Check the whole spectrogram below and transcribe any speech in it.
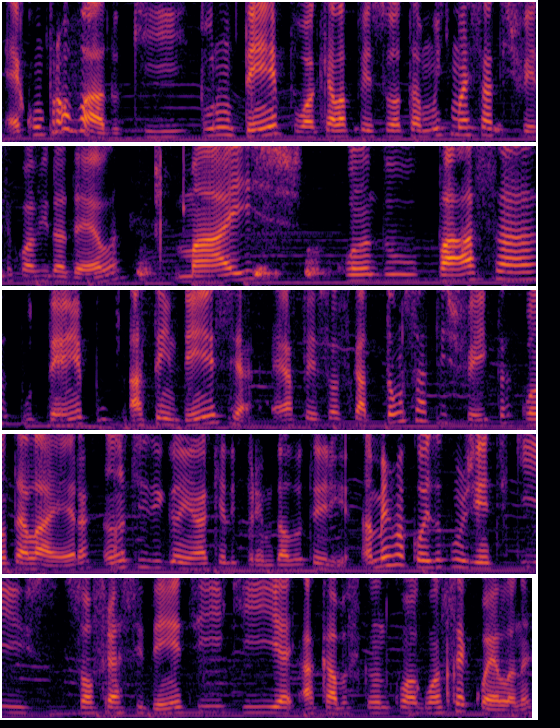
É comprovado que por um tempo aquela pessoa está muito mais satisfeita com a vida dela, mas quando passa o tempo, a tendência é a pessoa ficar tão satisfeita quanto ela era antes de ganhar aquele prêmio da loteria. A mesma coisa com gente que sofre acidente e que acaba ficando com alguma sequela, né?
